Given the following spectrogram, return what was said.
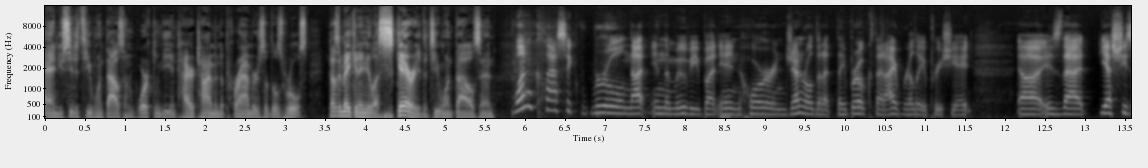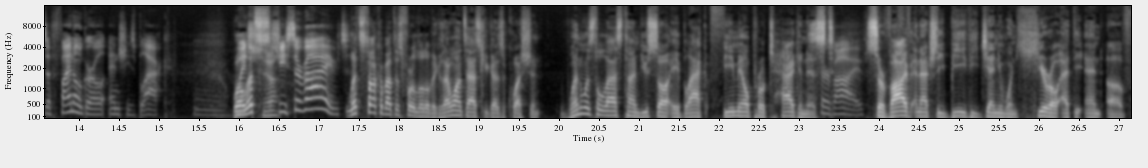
And you see the T1000 working the entire time in the parameters of those rules. Doesn't make it any less scary, the T1000. One classic rule, not in the movie, but in horror in general, that they broke that I really appreciate, uh, is that yes, she's a final girl and she's black. Well, which let's Yeah. she survived. let's talk about this for a little bit because I wanted to ask you guys a question. When was the last time you saw a black female protagonist Survive. survive and actually be the genuine hero at the end of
